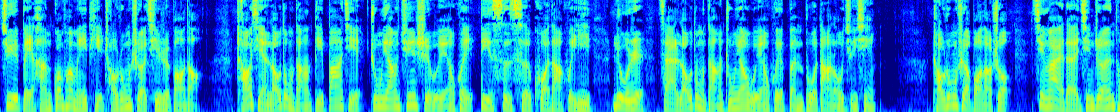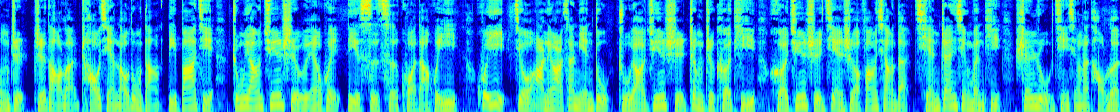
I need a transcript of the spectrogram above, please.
据北韩官方媒体朝中社七日报道，朝鲜劳动党第八届中央军事委员会第四次扩大会议六日在劳动党中央委员会本部大楼举行。朝中社报道说。敬爱的金正恩同志指导了朝鲜劳动党第八届中央军事委员会第四次扩大会议。会议就2023年度主要军事政治课题和军事建设方向的前瞻性问题深入进行了讨论。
